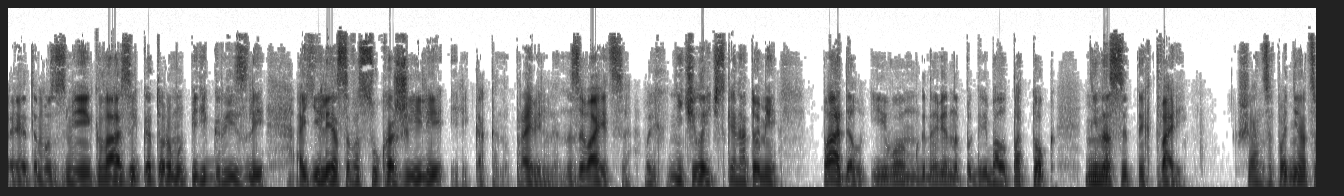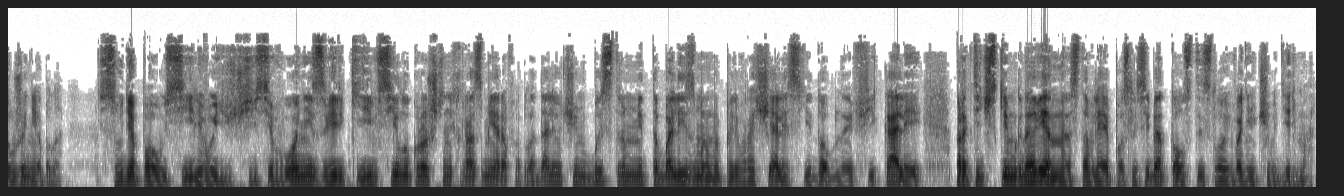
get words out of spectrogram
Поэтому змееглазый, которому перегрызли ахиллесово сухожилие, или как оно правильно называется в их нечеловеческой анатомии, падал, и его мгновенно погребал поток ненасытных тварей. Шансов подняться уже не было. Судя по усиливающейся вони, зверьки в силу крошечных размеров обладали очень быстрым метаболизмом и превращали съедобные фекалии практически мгновенно, оставляя после себя толстый слой вонючего дерьма.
